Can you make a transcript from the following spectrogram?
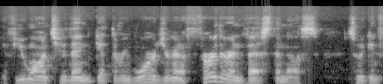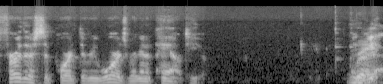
If you want to then get the rewards, you're gonna further invest in us, so we can further support the rewards we're gonna pay out to you. And right. Yeah,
